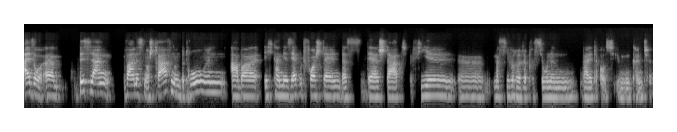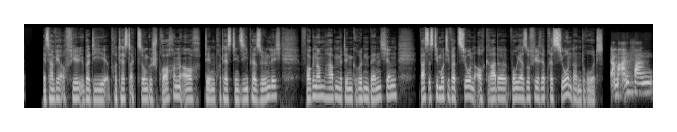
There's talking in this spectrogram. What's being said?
Also ähm, bislang waren es nur Strafen und Bedrohungen, aber ich kann mir sehr gut vorstellen, dass der Staat viel äh, massivere Repressionen bald ausüben könnte. Jetzt haben wir auch viel über die Protestaktion gesprochen, auch den Protest, den Sie persönlich vorgenommen haben mit den grünen Bändchen. Was ist die Motivation, auch gerade, wo ja so viel Repression dann droht? Am Anfang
